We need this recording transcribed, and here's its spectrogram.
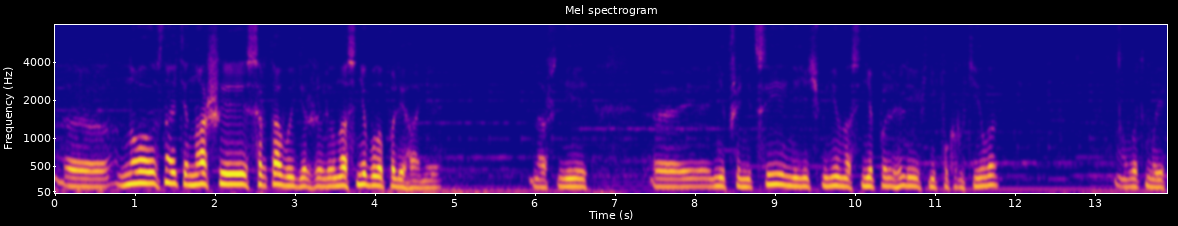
Но, знаете, наши сорта выдержали, у нас не было полегания. Наш ни, ни пшеницы, ни ячмени у нас не полегли, их не покрутило. Вот мы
